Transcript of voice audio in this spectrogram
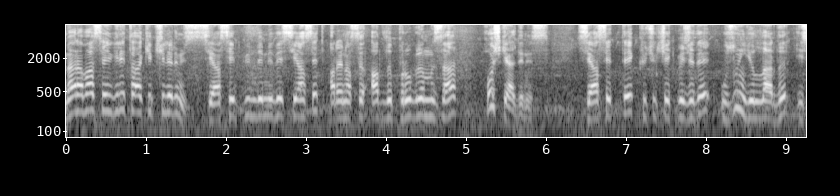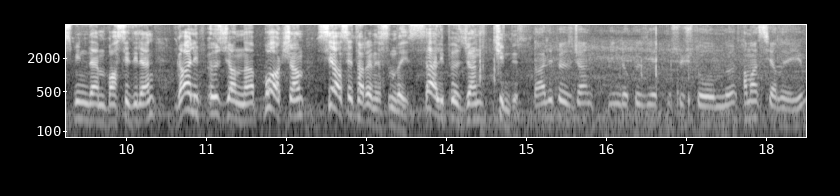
Merhaba sevgili takipçilerimiz. Siyaset gündemi ve siyaset arenası adlı programımıza hoş geldiniz. Siyasette Küçükçekmece'de uzun yıllardır isminden bahsedilen Galip Özcan'la bu akşam siyaset arenasındayız. Galip Özcan kimdir? Galip Özcan 1973 doğumlu Amasyalıyım.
